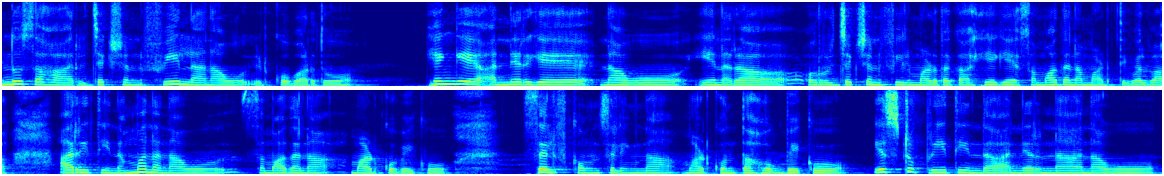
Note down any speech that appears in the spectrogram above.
ಎಂದೂ ಸಹ ರಿಜೆಕ್ಷನ್ ಫೀಲ್ನ ನಾವು ಇಟ್ಕೋಬಾರ್ದು. ಹೇಗೆ ಅನ್ಯರಿಗೆ ನಾವು ಏನಾರ ಅವ್ರು ರಿಜೆಕ್ಷನ್ ಫೀಲ್ ಮಾಡಿದಾಗ ಹೇಗೆ ಸಮಾಧಾನ ಮಾಡ್ತೀವಲ್ವ, ಆ ರೀತಿ ನಮ್ಮನ್ನು ನಾವು ಸಮಾಧಾನ ಮಾಡ್ಕೋಬೇಕು. ಸೆಲ್ಫ್ ಕೌನ್ಸಿಲಿಂಗ್ನ ಮಾಡ್ಕೊತಾ ಹೋಗಬೇಕು. ಎಷ್ಟು ಪ್ರೀತಿಯಿಂದ ಅನ್ಯರನ್ನ ನಾವು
